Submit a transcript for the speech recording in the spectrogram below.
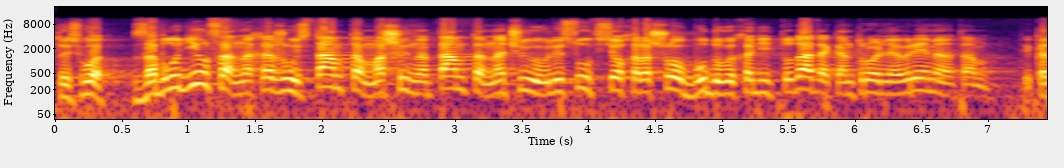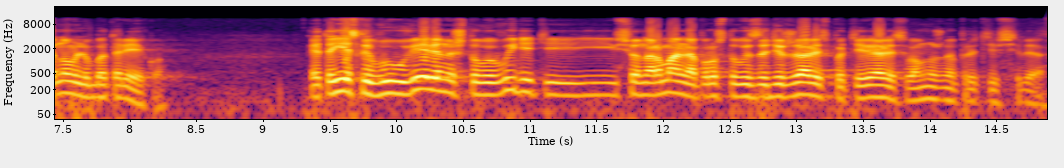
То есть вот, заблудился, нахожусь там-то, машина там-то, ночую в лесу, все хорошо, буду выходить туда-то, контрольное время, там Экономлю батарейку. Это если вы уверены, что вы выйдете и все нормально, просто вы задержались, потерялись, вам нужно прийти в себя.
